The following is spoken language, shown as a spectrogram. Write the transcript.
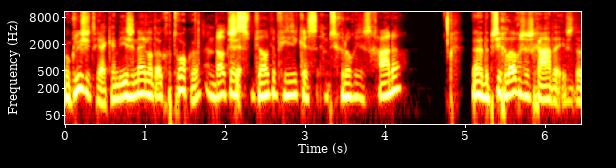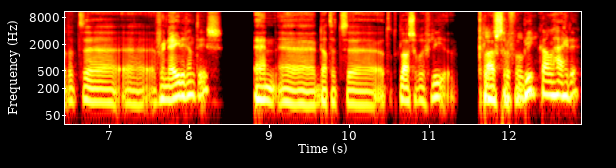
conclusie trekken. En die is in Nederland ook getrokken. En welke, is, welke fysieke en psychologische schade? Uh, de psychologische schade is dat het uh, vernederend is. En dat het tot claustrofobie, claustrofobie kan leiden.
